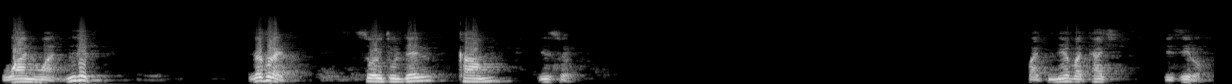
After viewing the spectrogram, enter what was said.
1, 1, isn't it? Is that right? So it will then come this way. But never touch the 0.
